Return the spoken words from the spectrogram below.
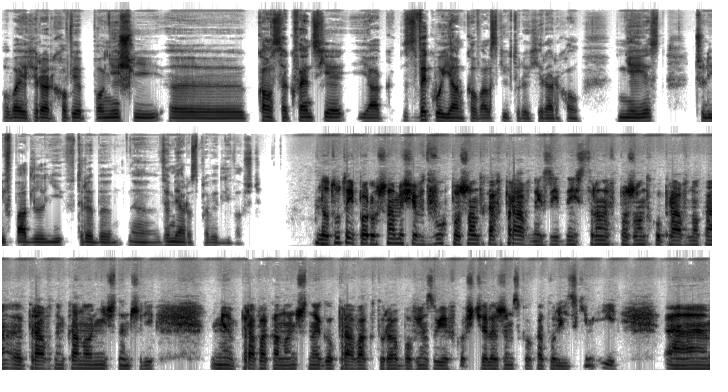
obaj hierarchowie ponieśli e, konsekwencje, jak zwykły Jan Kowalski, który hierarchą nie jest, czyli wpadli w tryby wymiaru sprawiedliwości. No tutaj poruszamy się w dwóch porządkach prawnych. Z jednej strony w porządku prawno, prawnym kanonicznym, czyli prawa kanonicznego, prawa, które obowiązuje w Kościele rzymskokatolickim i e,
